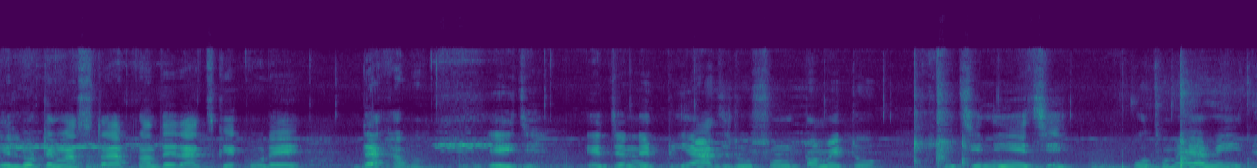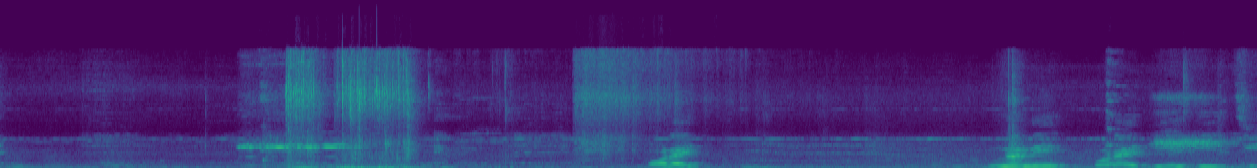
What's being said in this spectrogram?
এই লোটে মাছটা আপনাদের আজকে করে দেখাবো। এই যে, এর জন্য পেঁয়াজ, রসুন, টমেটো কুচি নিয়েছি। প্রথমে আমি কড়াই উনানে কড়াই দিয়ে দিয়েছি।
